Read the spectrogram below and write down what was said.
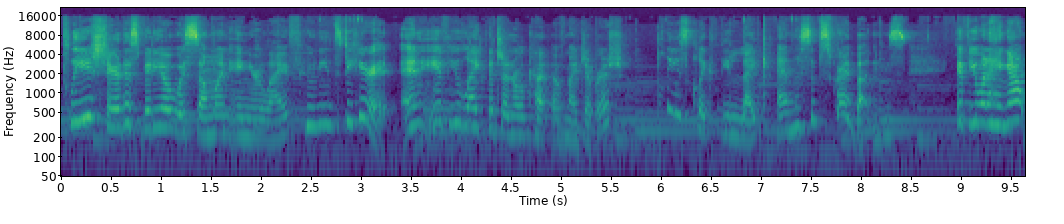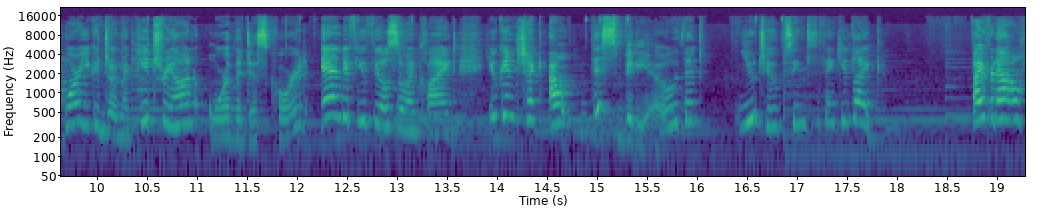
Please share this video with someone in your life who needs to hear it. And if you like the general cut of my gibberish, please click the like and the subscribe buttons. If you want to hang out more, you can join my Patreon or the Discord. And if you feel so inclined, you can check out this video that YouTube seems to think you'd like. Bye for now!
